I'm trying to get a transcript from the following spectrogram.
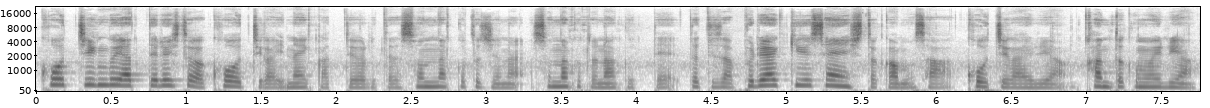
コーチングやってる人がコーチがいないかって言われたらそんなことじゃないそんなことなくって。だってさプロ野球選手とかもさコーチがいるやん。監督もいるやん。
